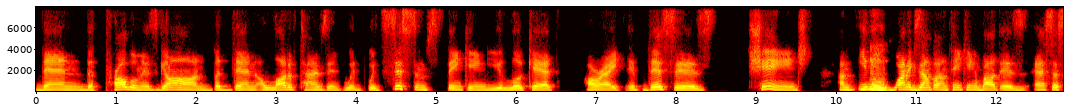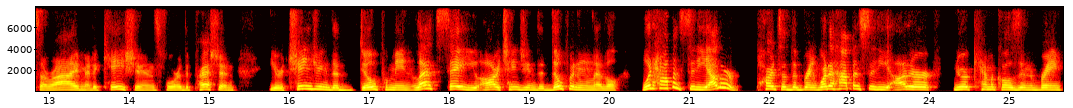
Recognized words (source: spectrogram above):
then the problem is gone. But then a lot of times in, with with systems thinking, you look at all right, if this is changed, um, you know, mm. one example I'm thinking about is SSRI medications for depression you're changing the dopamine. Let's say you are changing the dopamine level. What happens to the other parts of the brain? What happens to the other neurochemicals in the brain?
